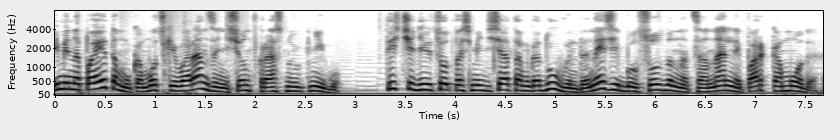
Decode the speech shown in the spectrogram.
Именно поэтому комодский варан занесен в Красную книгу. В 1980 году в Индонезии был создан национальный парк Комода,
